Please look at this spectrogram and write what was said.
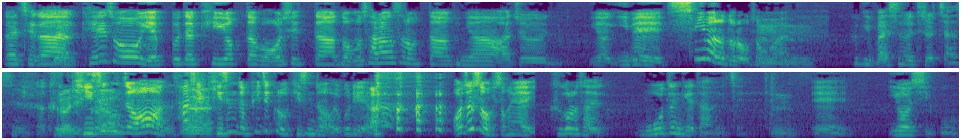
그러니까 제가 네. 계속 예쁘다, 귀엽다, 멋있다, 너무 사랑스럽다, 그냥 아주 그냥 입에 침이 마르도록 정말 음, 그렇게 말씀을 드렸지 않습니까? 근데 그러니까요. 기승전 사실 네. 기승전 피지컬고 기승전 얼굴이에요. 어쩔 수 없어. 그냥 그걸로 다 모든 게 다 이제 음, 예, 이어지고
